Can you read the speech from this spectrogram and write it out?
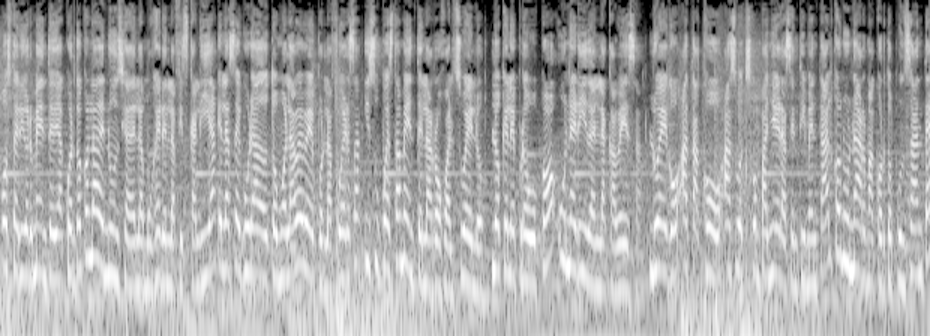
Posteriormente, de acuerdo con la denuncia de la mujer en la fiscalía, el asegurado tomó la bebé por la fuerza y supuestamente la arrojó al suelo, lo que le provocó una herida en la cabeza. Luego atacó a su excompañera sentimental con un arma cortopunzante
